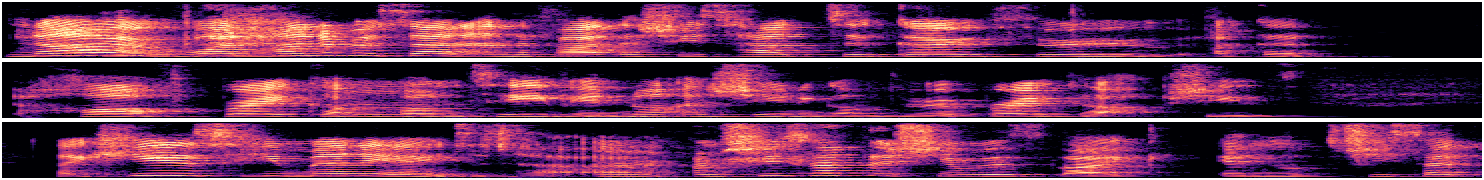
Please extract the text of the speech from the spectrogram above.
No, one hundred percent. And the fact that she's had to go through like a half breakup Mm. on TV, and not has she only gone through a breakup, she's like he has humiliated her. Mm, And she said that she was like in. She said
